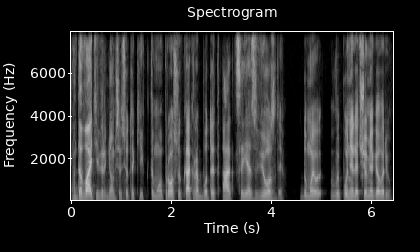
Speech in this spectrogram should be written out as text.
давайте вернемся все-таки к тому вопросу, как работает акция звезды. Думаю, вы поняли, о чем я говорю.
